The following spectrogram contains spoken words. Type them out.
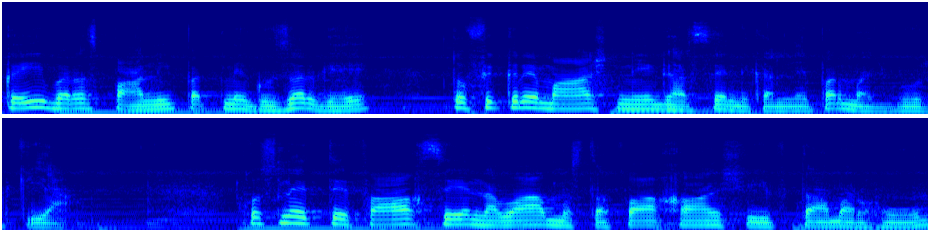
کئی برس پانی پت میں گزر گئے تو فکر معاش نے گھر سے نکلنے پر مجبور کیا۔ حسن اتفاق سے نواب مصطفیٰ خان شیفتہ مرحوم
